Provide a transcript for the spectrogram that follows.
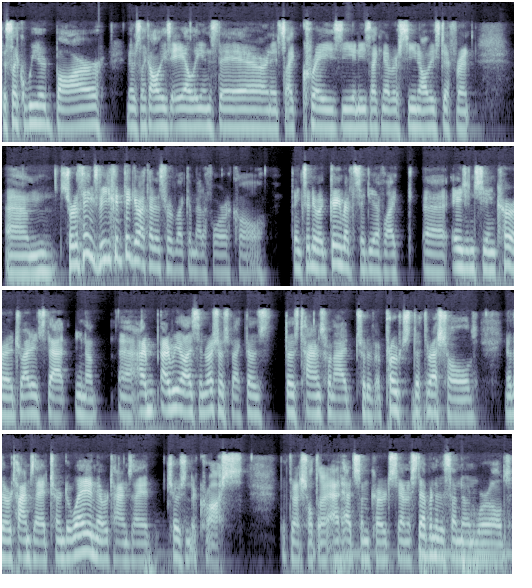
this like weird bar, and there's like all these aliens there, and it's like crazy, and he's like never seen all these different um, sort of things. But you can think about that as sort of like a metaphorical thing. So anyway, going back to this idea of like uh, agency and courage, right? It's that you know. Uh, I, I realized in retrospect those those times when I sort of approached the threshold, you know, there were times I had turned away and there were times I had chosen to cross the threshold. That I'd had some courage to step into this unknown world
